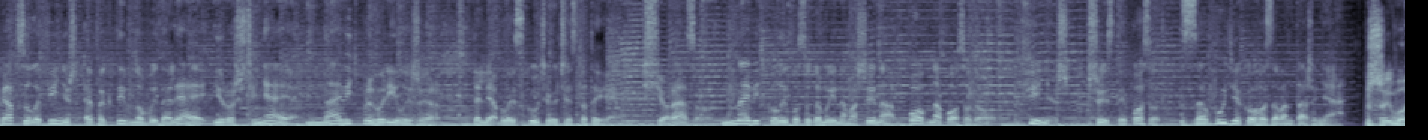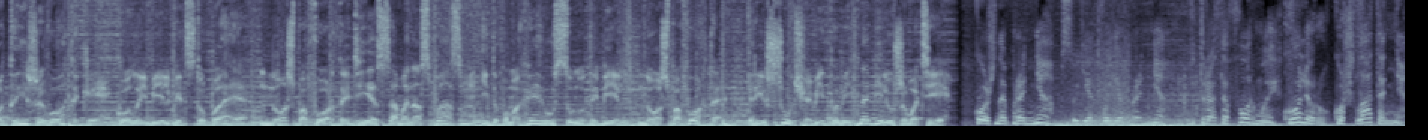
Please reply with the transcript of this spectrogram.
капсула Finish ефективно видаляє і розчиняє навіть пригорілий жир для блискучої чистоти. Щоразу, навіть коли посудомийна машина повна посуду. Finish – чистий посуд за будь-якого завантаження. Животи, животики. Коли біль підступає, ножпа Форте діє саме на спазм і допомагає усунути біль. Ножпа Форте рішуча відповідь на біль у животі. Кожне прання псує твоє вбрання, втрата форми, кольору, кошлатання.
